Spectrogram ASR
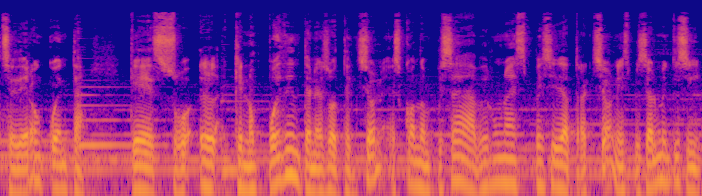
se dieron cuenta que, que no pueden tener su atención, es cuando empieza a haber una especie de atracción, y especialmente si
